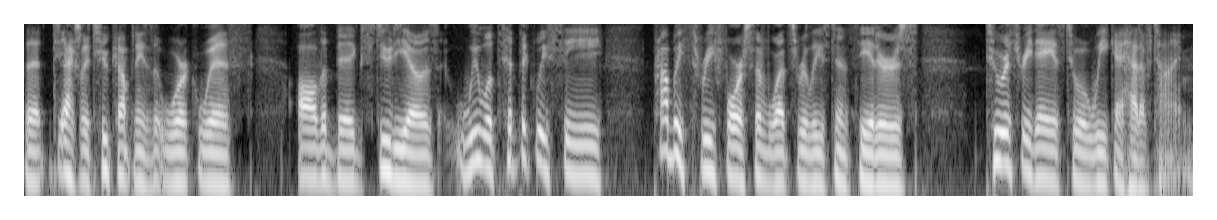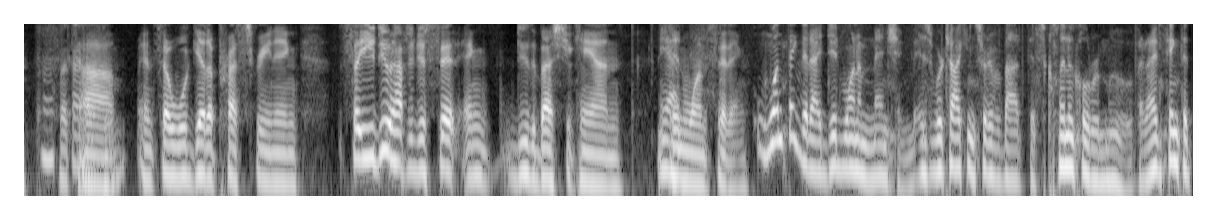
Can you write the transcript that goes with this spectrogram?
that actually two companies that work with all the big studios. We will typically see probably three fourths of what's released in theaters two or three days to a week ahead of time. That's Um, and so we'll get a press screening. So you do have to just sit and do the best you can Yeah. in one sitting. One thing that I did want to mention is we're talking sort of about this clinical remove, and I think that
